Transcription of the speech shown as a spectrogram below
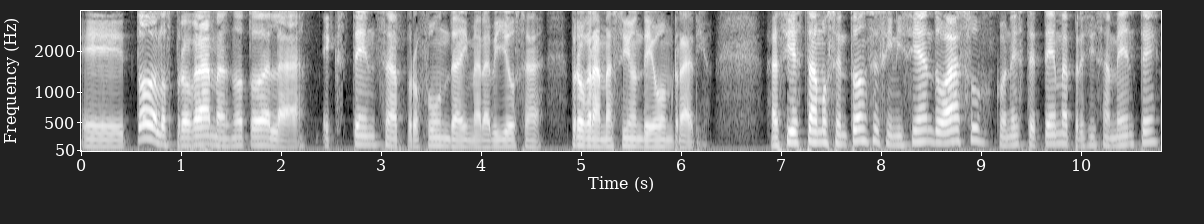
eh, todos los programas, ¿no? Toda la extensa, profunda y maravillosa programación de Home Radio. Así estamos entonces iniciando ASU con este tema precisamente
